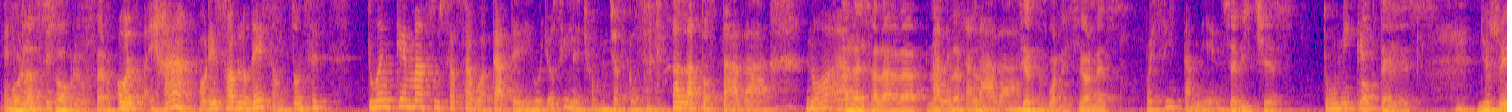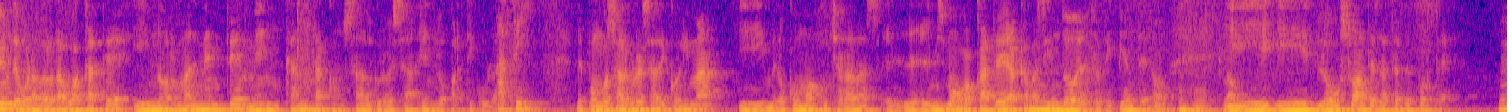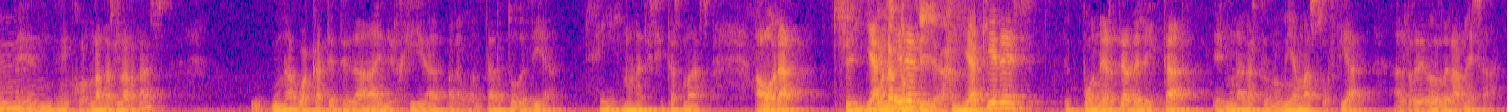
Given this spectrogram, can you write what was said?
Entonces, o la sobreoferta. ajá, por eso hablo de eso. Entonces, ¿Tú en qué más usas aguacate? Digo, yo sí le echo muchas cosas a la tostada, ¿no? A, la ensalada. A la, ensalada. ciertas guarniciones. Pues sí, también. Ceviches. ¿Tú, Cócteles. Yo soy un devorador de aguacate y normalmente me encanta con sal gruesa en lo particular. Así. Ah, le pongo sal gruesa de Colima y me lo como a cucharadas. El, mismo aguacate acaba siendo el recipiente, ¿no? y, lo uso antes de hacer deporte. en jornadas largas un aguacate te da energía para aguantar todo el día. Sí. No necesitas más. Ahora, si, ya quieres, si ya quieres ponerte a deleitar en una gastronomía más social alrededor de la mesa,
